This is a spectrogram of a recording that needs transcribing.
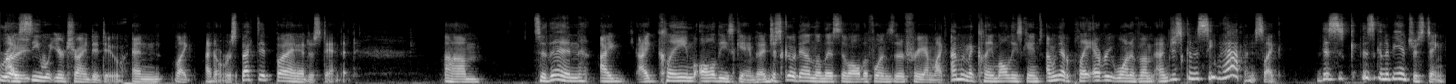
I see what you're trying to do, and like I don't respect it, but I understand it. Um, so then I I claim all these games. I just go down the list of all the ones that are free. I'm like, I'm going to claim all these games. I'm going to play every one of them. I'm just going to see what happens. Like this is this is going to be interesting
